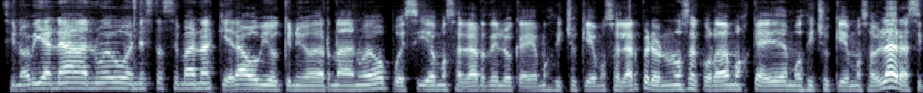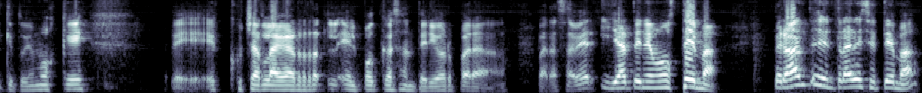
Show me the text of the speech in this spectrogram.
si no había nada nuevo en esta semana, que era obvio que no iba a haber nada nuevo, pues íbamos a hablar de lo que habíamos dicho que íbamos a hablar, pero no nos acordamos que habíamos dicho que íbamos a hablar, así que tuvimos que eh, escuchar la el podcast anterior para, para saber. Y ya tenemos tema. Pero antes de entrar a ese tema,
